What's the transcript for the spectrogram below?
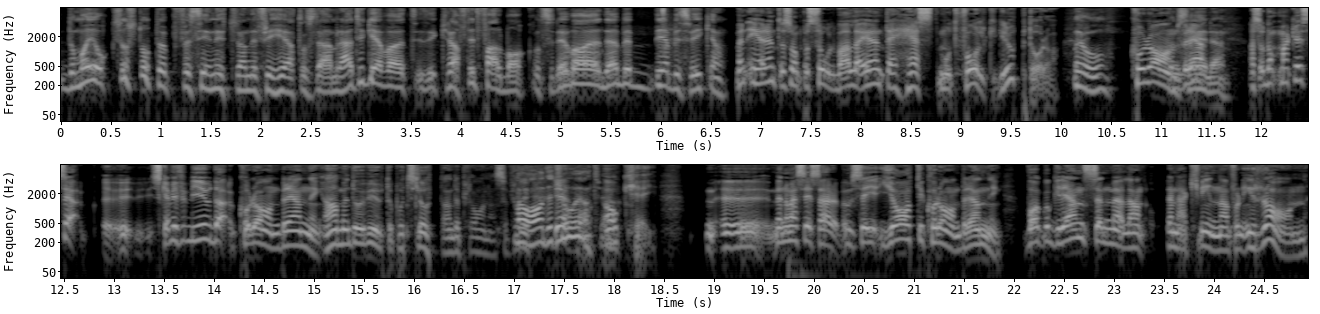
de har ju också stått upp för sin yttrandefrihet och sådär men det här tycker jag var ett kraftigt fall bakåt så det var, där blev jag besviken. Men är det inte som på Solvalla, är det inte häst mot folkgrupp då? då? Jo, de Koranbränning. det. Alltså de, man kan ju säga, eh, ska vi förbjuda koranbränning? Ja men då är vi ute på ett sluttande plan. Alltså, För Ja, det tror jag inte. Okej. Eh, Men om jag säger så här, om jag säger ja till koranbränning, var går gränsen mellan den här kvinnan från Iran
